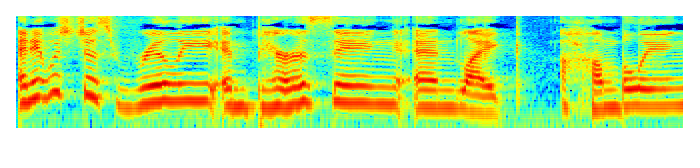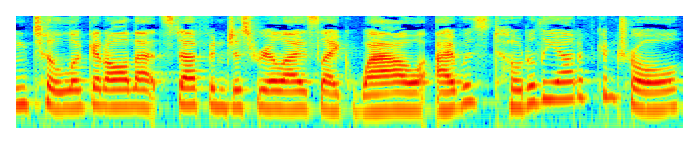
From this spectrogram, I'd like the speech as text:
And it was just really embarrassing and like humbling to look at all that stuff and just realize, like, wow, I was totally out of control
